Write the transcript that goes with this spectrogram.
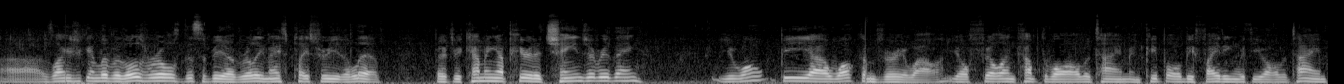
uh, as long as you can live with those rules, this would be a really nice place for you to live. But if you're coming up here to change everything, you won't be uh, welcomed very well. You'll feel uncomfortable all the time and people will be fighting with you all the time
